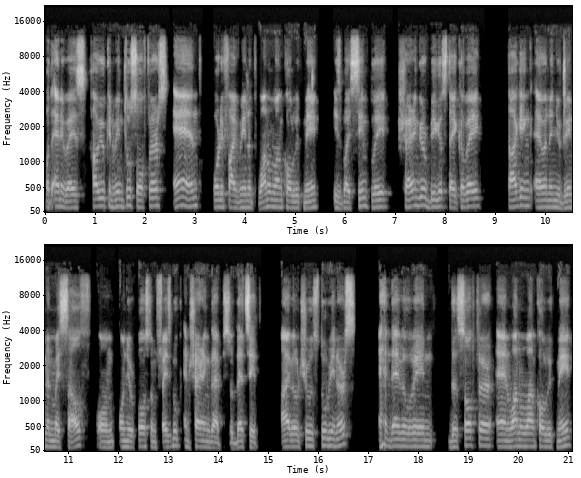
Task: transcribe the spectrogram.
But anyways, how you can win two softwares and 45 minute one-on-one call with me is by simply sharing your biggest takeaway, tagging Evan and Eugene and myself on, on your post on Facebook and sharing the episode. That's it. I will choose two winners and they will win the software and one on one call with me.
